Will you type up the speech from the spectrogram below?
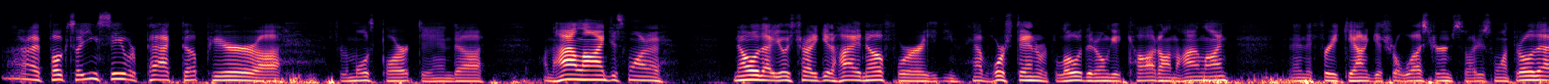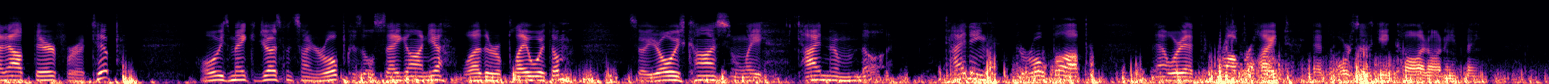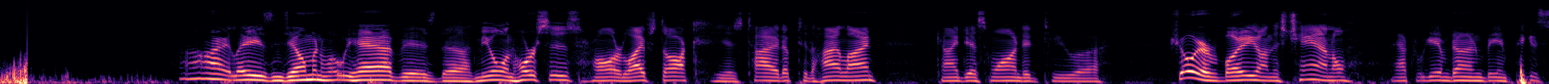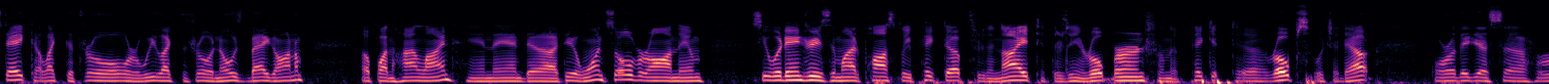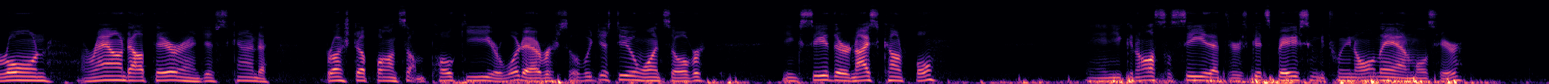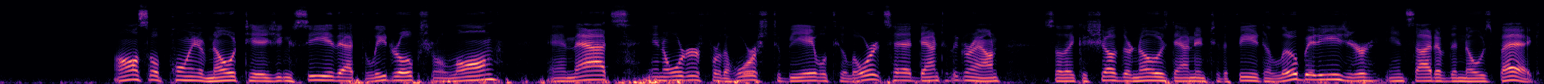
All right, folks, so you can see we're packed up here uh, for the most part. And uh, on the high line, just want to know that you always try to get high enough where you have horse standing with load. They don't get caught on the high line. And then they freak out and gets real western. So I just want to throw that out there for a tip. Always make adjustments on your rope because they'll sag on you. Weather will play with them. So you're always constantly tightening, them, tightening the rope up. That we're at the proper height that the horse doesn't get caught on anything. All right, ladies and gentlemen, what we have is the mule and horses, all our livestock is tied up to the high line. Kind of just wanted to uh, show everybody on this channel after we get them done being picketed stake, I like to throw, or we like to throw a nose bag on them up on the high line and then uh, do a once over on them see what injuries they might have possibly picked up through the night, if there's any rope burns from the picket uh, ropes, which I doubt, or are they just uh, rolling around out there and just kind of brushed up on something pokey or whatever. So we just do a once over. You can see they're nice and comfortable. And you can also see that there's good spacing between all the animals here. Also point of note is you can see that the lead ropes are long and that's in order for the horse to be able to lower its head down to the ground so they could shove their nose down into the feed a little bit easier inside of the nose bag.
